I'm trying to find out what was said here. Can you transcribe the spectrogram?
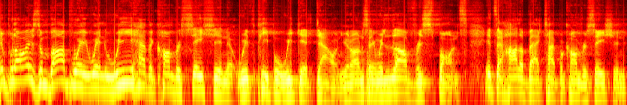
in Zimbabwe, when we have a conversation with people, we get down. You know what I'm saying? We love response. It's a holla back type of conversation.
